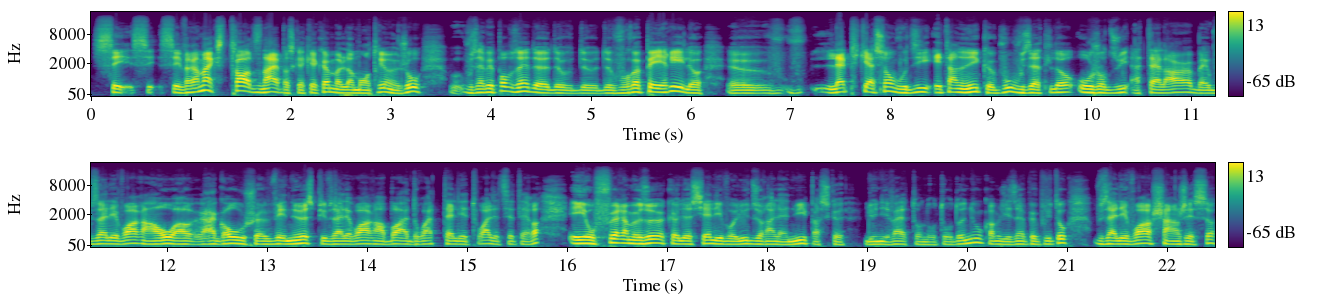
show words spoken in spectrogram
c'est vraiment extraordinaire parce que quelqu'un me l'a montré un jour. Vous n'avez pas besoin de, vous repérer. Euh, l'application vous dit, étant donné que vous, vous êtes là aujourd'hui à telle heure, ben, vous allez voir en haut à, gauche Vénus, puis vous allez voir en bas à droite telle étoile, etc. Et au fur et à mesure que le ciel évolue durant la nuit, parce que l'univers tourne autour de nous, comme je disais un peu plus tôt, vous allez voir changer ça.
